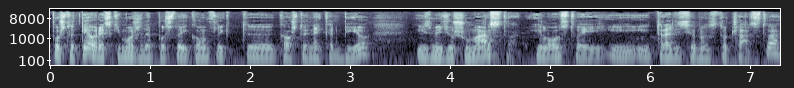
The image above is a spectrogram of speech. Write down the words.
pošto teoretski može da postoji konflikt e, kao što je nekad bio između šumarstva i lovstva i, i, i tradicionalnog stočarstva,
